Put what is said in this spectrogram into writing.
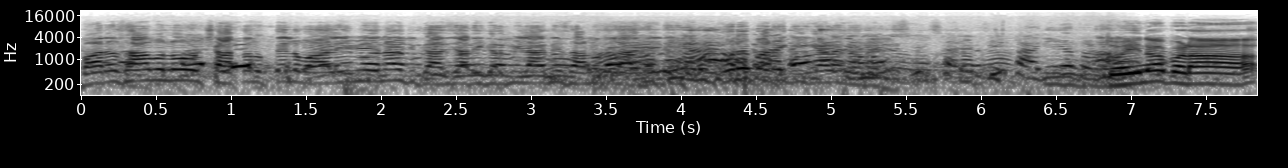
ਬਾਦਲ ਸਾਹਿਬ ਵੱਲੋਂ ਛਾਤਰ ਉੱਤੇ ਲਵਾ ਲਈ ਵੀ ਇਹਨਾਂ ਨੂੰ ਗੱਲ ਜ਼ਿਆਦਾ ਗਰਮੀ ਲੱਗਦੀ ਸਾਨੂੰ ਤਾਂ ਲੱਗਦੀ ਨਹੀਂ। ਉਹਦੇ ਬਾਰੇ ਕੀ ਕਹਿਣਾ ਚਾਹੁੰਦੇ ਤੁਸੀਂ ਨਾ ਬੜਾ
